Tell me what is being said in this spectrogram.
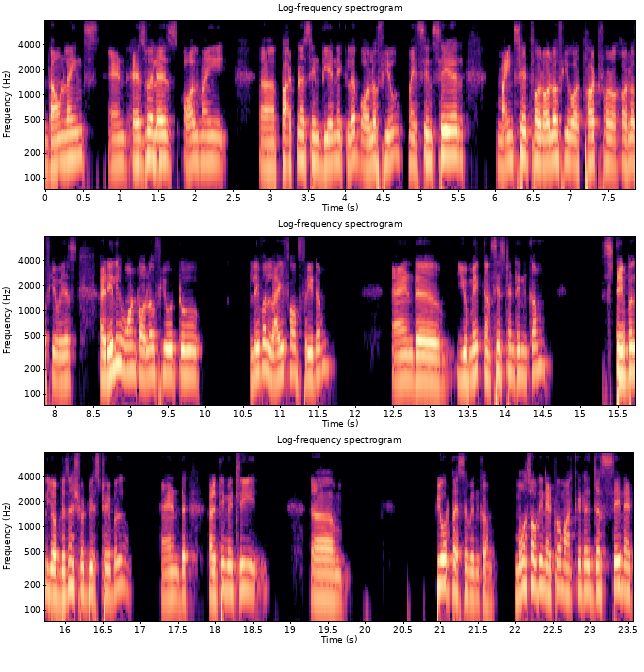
downlines and as well as all my uh, partners in dna club all of you my sincere mindset for all of you or thought for all of you is i really want all of you to live a life of freedom and uh, you make consistent income stable your business should be stable and ultimately um, pure passive income. Most of the network marketers just say net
